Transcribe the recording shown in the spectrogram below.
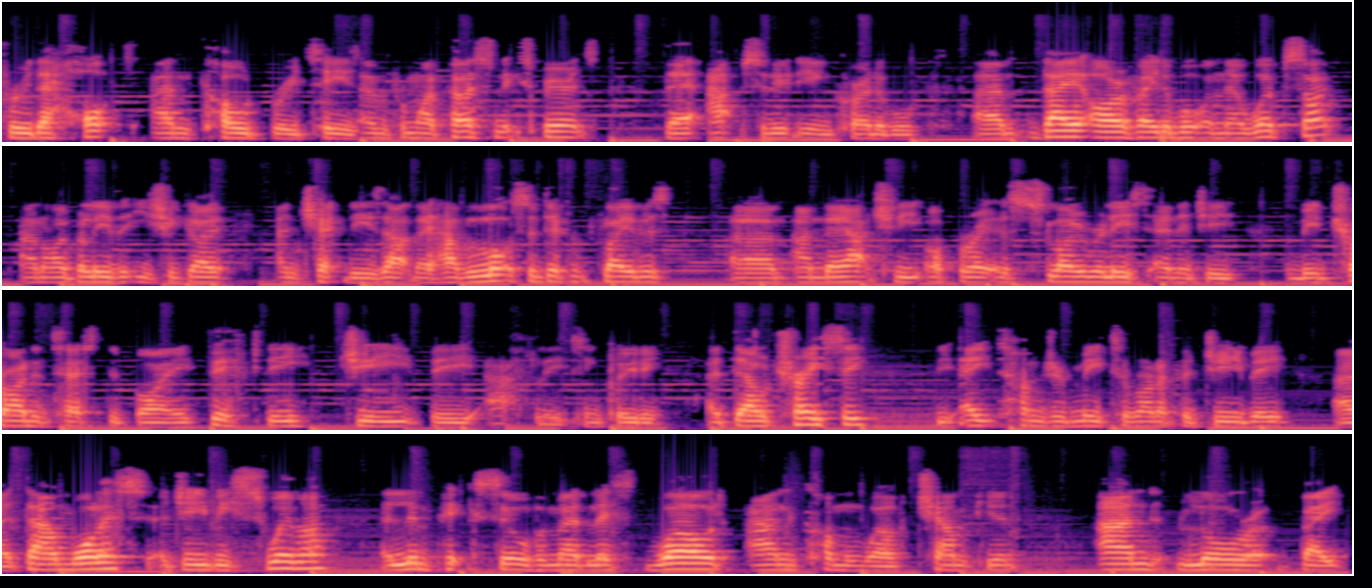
through their hot and cold brew teas. And from my personal experience, they're absolutely incredible. Um, they are available on their website, and I believe that you should go and check these out. They have lots of different flavors, um, and they actually operate as slow release energy and been tried and tested by 50 GB athletes, including Adelle Tracey, the 800 meter runner for GB, uh, Dan Wallace, a GB swimmer, Olympic silver medalist, world and Commonwealth champion, and Laura Bate,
